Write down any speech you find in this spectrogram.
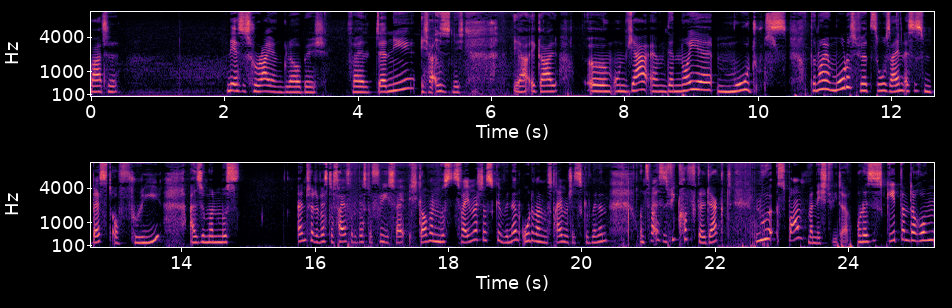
Warte. Nee, es ist Ryan, glaube ich. Weil Danny, ich weiß es nicht. Ja, egal. Ähm, und ja, ähm, der neue Modus. Der neue Modus wird so sein, es ist ein Best of Three. Also man muss entweder Best of Five oder Best of Three. Ich glaube, man muss zwei Matches gewinnen oder man muss drei Matches gewinnen. Und zwar ist es wie Kopfgeldjagd, nur spawnt man nicht wieder. Und es ist, geht dann darum,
